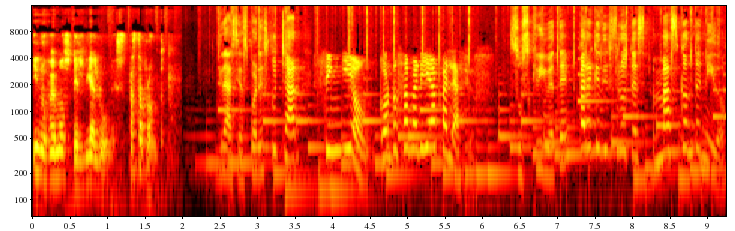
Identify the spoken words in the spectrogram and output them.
Y nos vemos el día lunes. Hasta pronto. Gracias por escuchar Sin Guión con Rosa María Palacios. Suscríbete para que disfrutes más contenidos.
